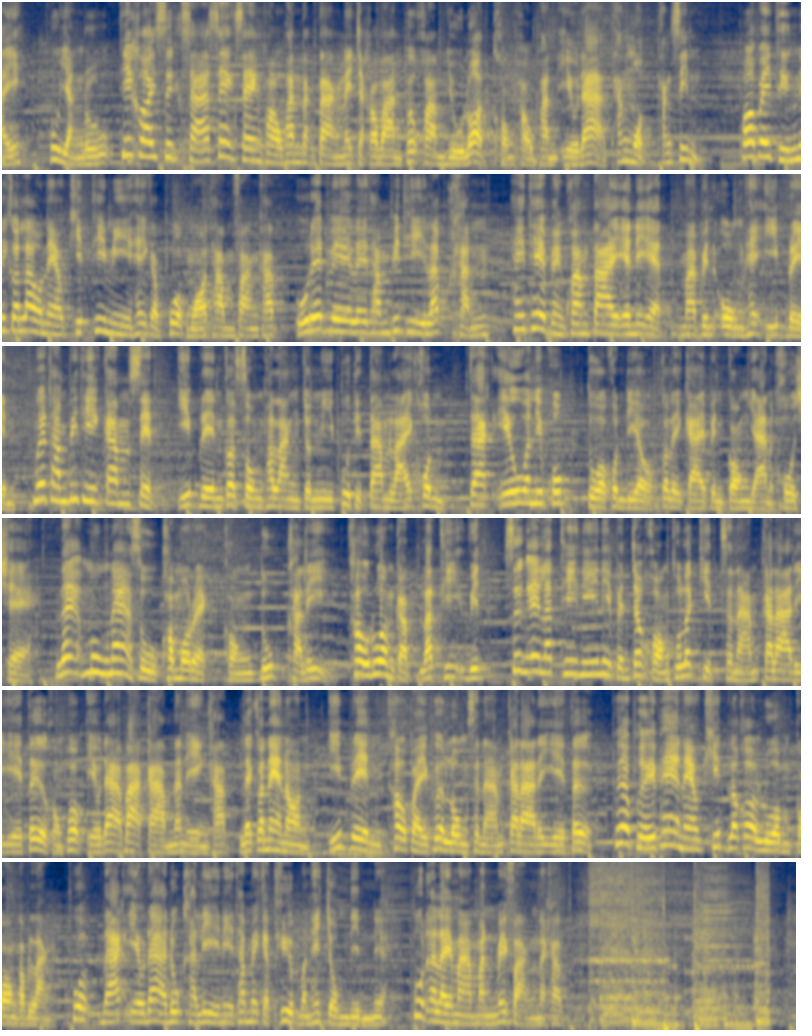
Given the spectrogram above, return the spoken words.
ผู้อย่างรู้ ที่คอยศึกษาแทรกแซงเผ่าพันธุ์ต่างๆ ในจักรวาลเพื่อความอยู่รอดของเผ่าพันธุ์เอลดาทั้งหมดทั้งสิ้นพอไปถึงนี่ก็เล่าแนวคิดที่มีให้กับพวกหมอทำฟังครับอูเรสเวเลยทำพิธีรับขัน ให้เทพแห่งความตายแอนนีแอดมาเป็นองค์ให้อีฟเรน เมื่อทำพิธีกรรมเสร็จอีฟเรนก็ทรงพลังจนมีผู้ติดตามหลายคน จากเอลวันนิพกตัวคนเดียวก็เลยกลายเป็นกองยานโคแชร์และมุ่งหน้าสู่คอมโมเรกของดุกคารีเข้าร่วมกับลัทธิวิทย์ซึ่งไอ้ลัทธินี้นี่เป็นเจ้าของธุรกิจสนามกาลาดิเอเตอร์ของพวกเอลดาบ้ากามนั่นเองครับ และก็แน่นอนอีฟเรนเข้าไปเพื่อลงสนามกาลาดิเอเตอร์ เพื่อเผยแพร่แนวคิดแล้วก็รวมกองกำลัง พวกดาร์กเอลดาดุคารีนี่ถ้าไม่กระทืบมันให้จมดินเนี่ยพูดอะไรมามันไม่ฟังนะครับ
